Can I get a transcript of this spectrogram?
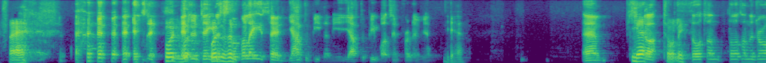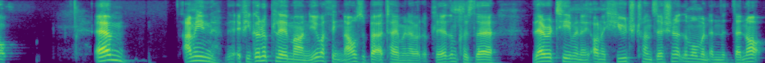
Fair. it's, it's What- what- what ridiculous. it- but, but like you said, you have to beat them. You, you have to beat what's in front of you. Yeah. Um, Yeah, Scott, totally. Thoughts on thoughts on the draw? Um, I mean, if you're going to play Man U, I think now's a better time than ever to play them because they're they're a team in a, on a huge transition at the moment, and they're not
